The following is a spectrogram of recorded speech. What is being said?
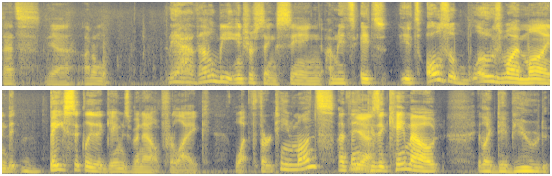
that's yeah. I don't. Yeah, that'll be interesting seeing. I mean, it's it's it's also blows my mind that basically the game's been out for like what 13 months, I think, Yeah. because it came out, it like debuted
